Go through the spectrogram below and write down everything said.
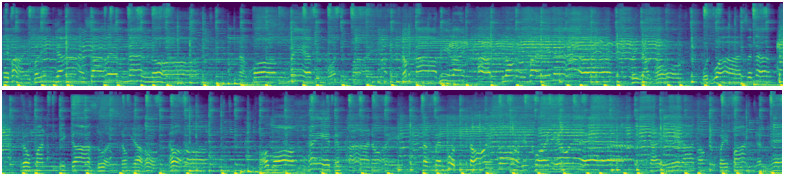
ได้บ่ายปริญญาสร้างเริ่มนางนอนนั่งมองแม่เป็นคนใหม่น้ำตาพี่ไหลอาบลงใบหน้าไม่อยากโหบุญวาสนาเรามันดีกาส่วนน้องยาหงทองขอมองให้เต็มตาหน่อยตั้งเป็นบุญน้อยก็ยังคอยเดียวแลได้เวลาต้องไปบ้านกันแท้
